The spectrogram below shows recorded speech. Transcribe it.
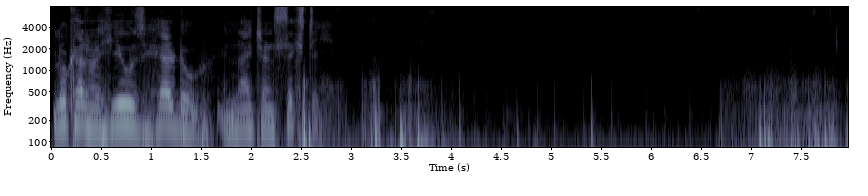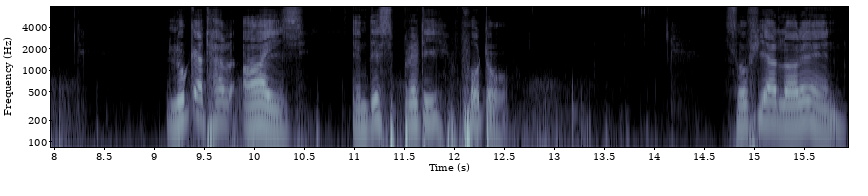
Look at her huge hairdo in 1960. Look at her eyes in this pretty photo. Sophia Loren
